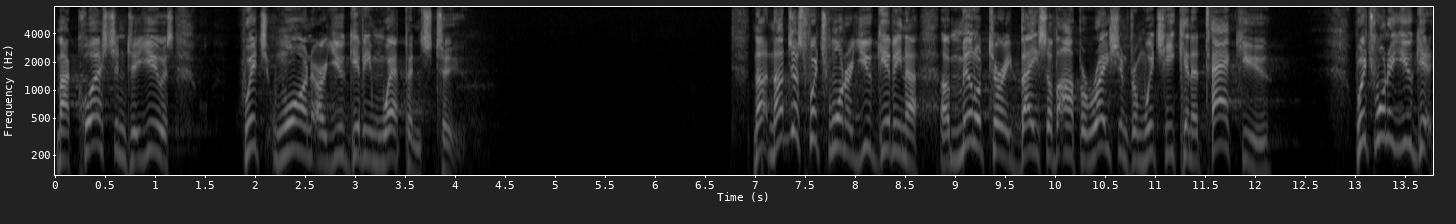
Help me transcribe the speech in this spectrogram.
My question to you is which one are you giving weapons to? Not, not just which one are you giving a, a military base of operation from which he can attack you, which one are you get,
